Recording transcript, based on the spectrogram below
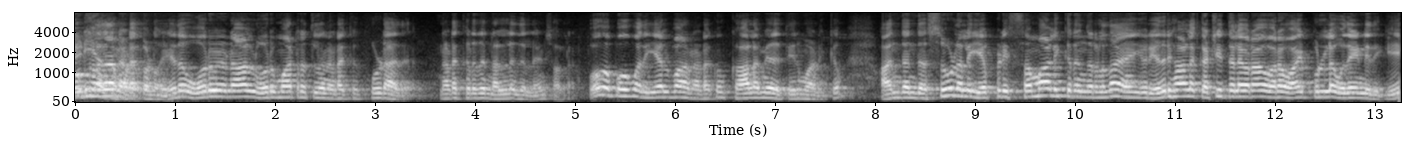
ready-ஆ தான் நடக்கணும். ஏதோ ஒரு நாள் ஒரு மாற்றத்தில் நடக்கக்கூடாது. நடக்கிறது நல்லது இல்லைன்னு சொல்கிறேன் போக போக அது இயல்பாக நடக்கும். காலமே அது தீர்மானிக்கும். அந்தந்த சூழலை எப்படி சமாளிக்கிறதுங்கிறது தான் இவர் எதிர்கால கட்சித் தலைவராக வர வாய்ப்புள்ள உதயநிதிக்கு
